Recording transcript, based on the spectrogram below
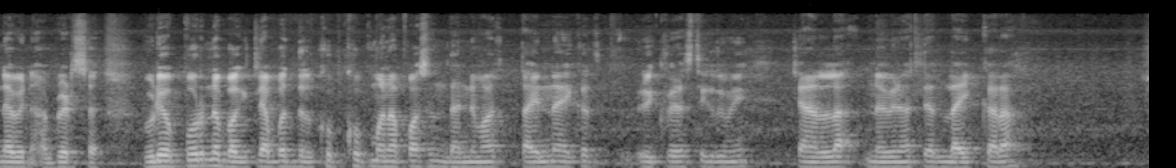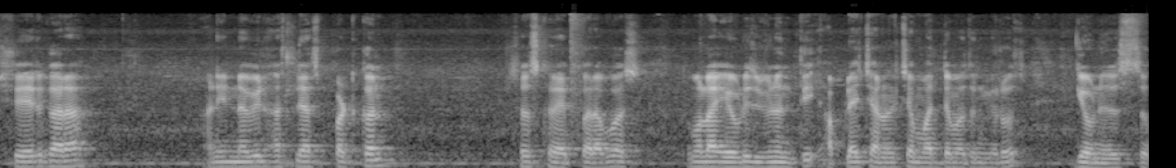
नवीन अपडेट्स. व्हिडिओ पूर्ण बघितल्याबद्दल खूप खूप मनापासून धन्यवाद. ताईंना एकच रिक्वेस्ट आहे की तुम्ही चॅनलला नवीन असल्यास लाईक करा शेअर करा आणि नवीन असल्यास पटकन सबस्क्राईब करा. बस. तुम्हाला एवढीच विनंती. आपल्या चॅनलच्या माध्यमातून मी रोज घेऊन येत असतो.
